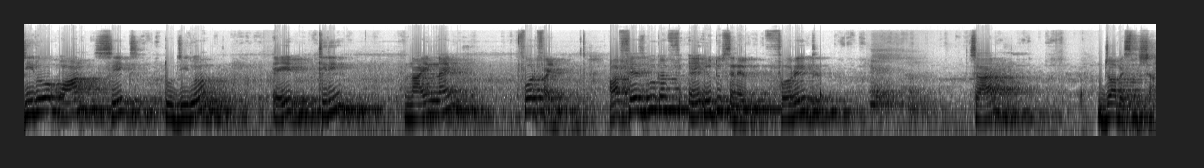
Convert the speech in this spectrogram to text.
Zero one six two zero eight three nine nine four five. আমার ফেসবুক ইউটিউব চ্যানেল ফরিদ চার job special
